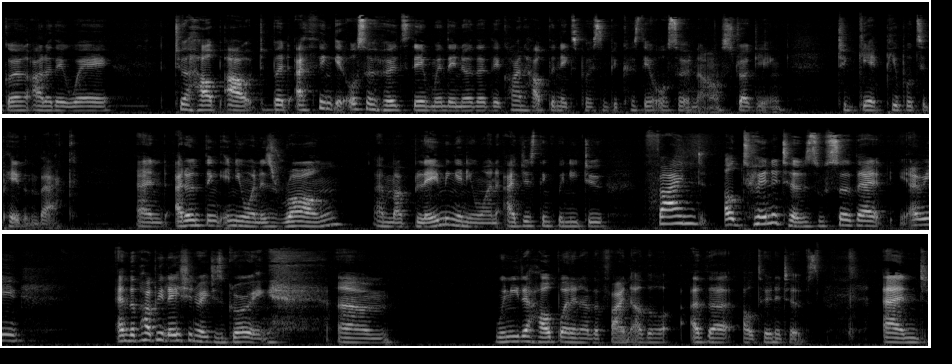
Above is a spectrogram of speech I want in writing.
going out of their way to help out but I think it also hurts them when they know that they can't help the next person because they're also now struggling to get people to pay them back. And I don't think anyone is wrong. I'm not blaming anyone. I just think we need to find alternatives so that I mean and the population rate is growing. Um we need to help one another find other other alternatives. And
